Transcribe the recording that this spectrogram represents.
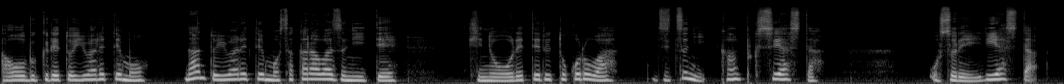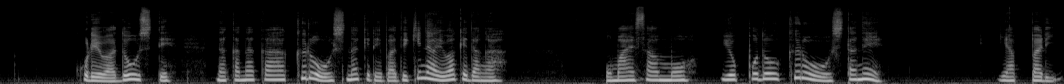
青ぶくれと言われても何と言われても逆らわずにいて昨日折れてるところは実に感服しやした。恐れ入りやした。これはどうしてなかなか苦労をしなければできないわけだがお前さんもよっぽど苦労をしたね。やっぱり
